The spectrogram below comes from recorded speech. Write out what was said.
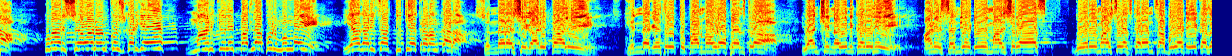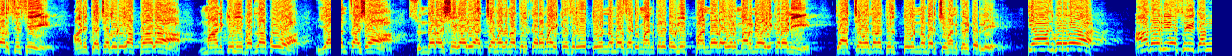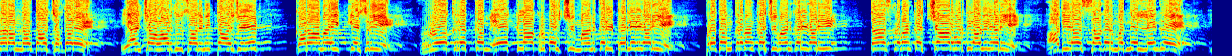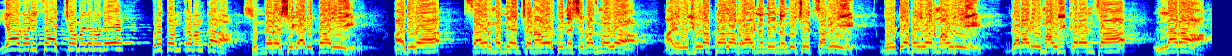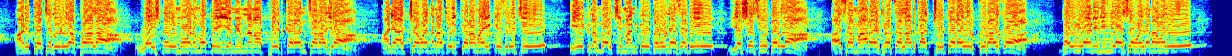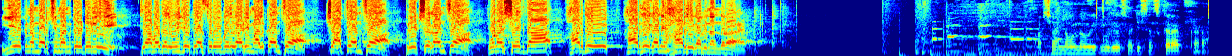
कुमार श्रवण अंकुश गडगे मानकिवली बदलापूर मुंबई या गाडीचा द्वितीय क्रमांक आला. सुंदर अशी गाडी पाहिली. हिंद केसरी तुफान बावड्या फॅन्स क्लब यांची नवीन खरेदी आणि संजय टे माळशिरस गोरे माळशिरसकरांचा बुलेट एक हजार सीसी आणि त्याच्या जोडीला पाहला मानकिवली बदलापूर यांचा अशा सुंदर अशी गाडी आजच्या मैदानातील करमाई केसरी दोन नंबरसाठी मानकरी ठेवली. पांढरा ड्रायव्हर मारणेवाडीकरांनी त्या आजच्या मैदानातील दोन नंबरची मानकरी ठरली. त्याचबरोबर आदरणीय श्री गंगाराम नरदास जगदाळे यांच्या वाढदिवसानिमित्त आयोजित करामाई केसरी रोख रक्कम एक लाख रुपयाची मानकरी ठरलेली गाडी प्रथम क्रमांकाची मानकरी गाडी तास क्रमांक चार वरती लावलेली गाडी आदिराज सागर मधले लेंगरे या गाडीचा आजच्या मैदानामध्ये प्रथम क्रमांक आला. सुंदर अशी गाडी पाहिली. आदिरा सागर मधने यांच्या नावावरती नशीब आजमावलं. आणि उजवीला पाहिला राजनंदी नंदुशेठ सागळे गोट्या पैलवान माऊली गराडे माऊलीकरांचा लारा आणि त्याच्या जोडीला पाहिला वैष्णवी मोहनमध्ये एम एम नाना फेटकरांचा राजा. आणि आजच्या मैदानातील करामाई केसरीची एक नंबरची मानकरी ठरवण्यासाठी यशस्वी ठरला असा महाराष्ट्राचा लाडका छोट्या ड्रायव्हर कुराळकर. भव्य आणि दिव्य अशा मैदानामध्ये एक नंबरची मानकरी ठरली. त्याबद्दल विजेत्या सर्व बैलगाडी मालकांचा चाहत्यांचा प्रेक्षकांचा पुन्हा एकदा हार्दिक हार्दिक आणि हार्दिक अभिनंदन. आहे अशा नवनवीन व्हिडिओसाठी सबस्क्राईब करा.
